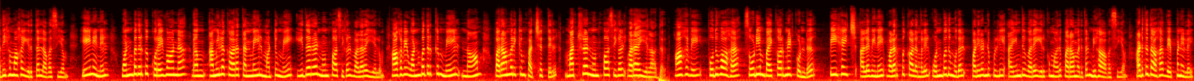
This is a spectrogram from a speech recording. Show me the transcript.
அதிகமாக இருத்தல் அவசியம். ஏனெனில் ஒன்பதற்கு குறைவான அம், தன்மையில் மட்டுமே இதர நுண்பாசிகள் வளர இயலும். ஆகவே ஒன்பதற்கு மேல் நாம் பராமரிக்கும் பட்சத்தில் மற்ற நுண்பாசிகள் வர இயலாது. ஆகவே பொதுவாக சோடியம் பைகார்பனேட் கொண்டு பிஹெச் அளவினை வளர்ப்பு காலங்களில் ஒன்பது முதல் பனிரெண்டு புள்ளி ஐந்து வரை இருக்குமாறு பராமரித்தல் மிக அவசியம். அடுத்ததாக வெப்பநிலை.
